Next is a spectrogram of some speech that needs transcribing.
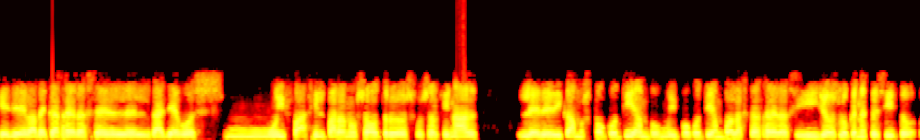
que lleva de carreras el, gallego es muy fácil para nosotros, pues al final le dedicamos poco tiempo, muy poco tiempo a las carreras y yo es lo que necesito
